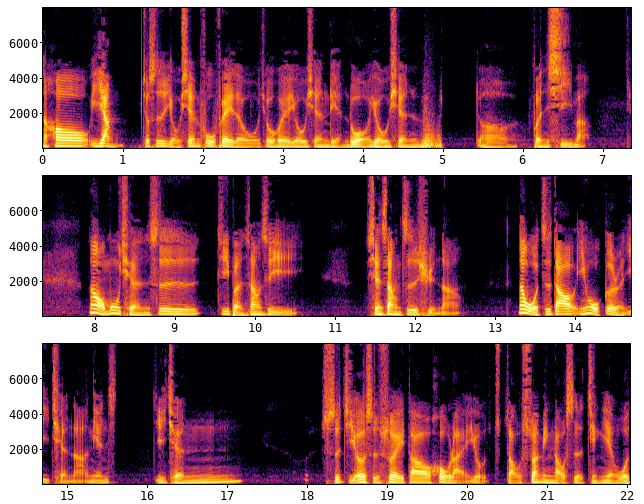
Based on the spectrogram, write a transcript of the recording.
然后一样，就是有先付费的，我就会优先联络，优先呃分析嘛。那我目前是。基本上是以线上咨询啊，那我知道，因为我个人以前啊年以前十几二十岁到后来有找算命老师的经验，我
